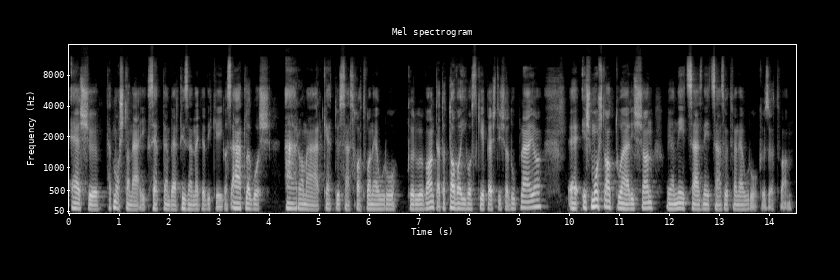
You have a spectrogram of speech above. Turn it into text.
első, tehát mostanáig, szeptember 14-ig az átlagos áramár 260 euró körül van, tehát a tavalyihoz képest is a duplája, e, és most aktuálisan olyan 400-450 euró között van.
